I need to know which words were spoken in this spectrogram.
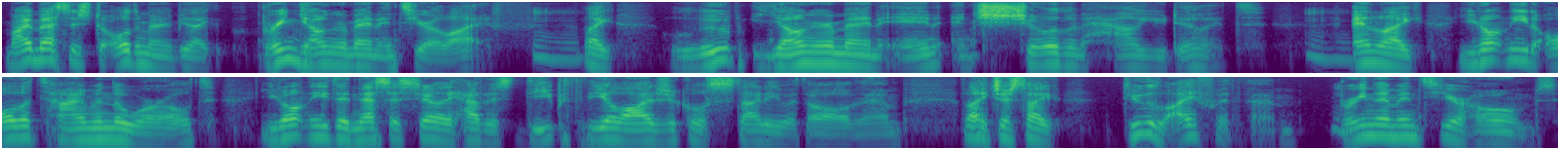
my message to older men would be like bring younger men into your life. Like loop younger men in and show them how you do it. And like you don't need all the time in the world. You don't need to necessarily have this deep theological study with all of them. Like just like do life with them. Hmm. Bring them into your homes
